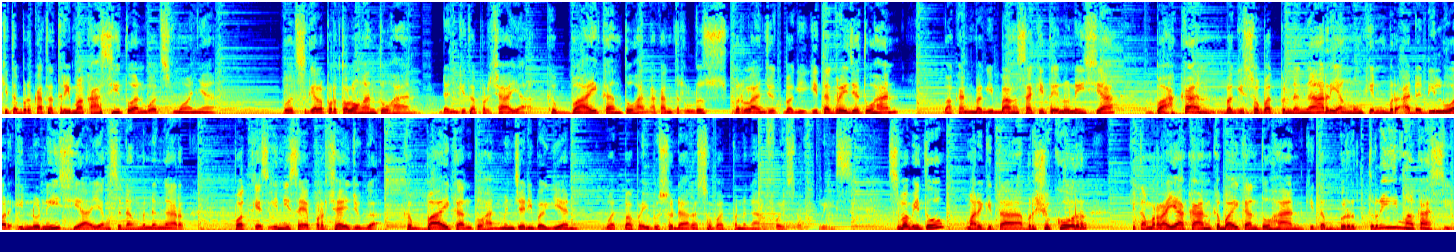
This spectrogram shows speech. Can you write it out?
Kita berkata terima kasih Tuhan buat semuanya buat segala pertolongan Tuhan dan kita percaya kebaikan Tuhan akan terus berlanjut bagi kita gereja Tuhan, bahkan bagi bangsa kita Indonesia, bahkan bagi sobat pendengar yang mungkin berada di luar Indonesia yang sedang mendengar podcast ini saya percaya juga kebaikan Tuhan menjadi bagian buat Bapak Ibu Saudara sobat pendengar Voice of Grace. Sebab itu, mari kita bersyukur, kita merayakan kebaikan Tuhan, kita berterima kasih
